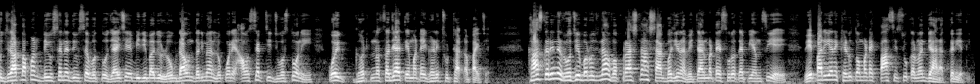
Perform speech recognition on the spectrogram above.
ગુજરાતમાં પણ દિવસે ને દિવસે વધતો જાય છે. બીજી બાજુ લોકડાઉન દરમિયાન લોકોને આવશ્યક ચીજ વસ્તુઓની કોઈ ઘટ ન સજાય તે માટે ઘણી છૂટછાટ અપાય છે. ખાસ કરીને રોજે બરોજના વપરાશના શાકભાજીના વેચાણ માટે સુરત એપીએમસીએ વેપારી અને ખેડૂતો માટે પાસ ઇસ્યુ કરવાની જાહેરાત કરી હતી.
